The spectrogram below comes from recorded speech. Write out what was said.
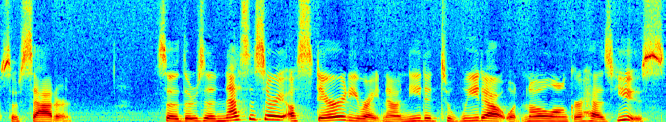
So Saturn. So there's a necessary austerity right now needed to weed out what no longer has use.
